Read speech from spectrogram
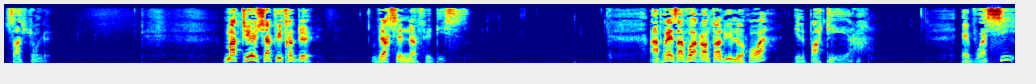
Sachons-le. Matthieu chapitre 2, versets 9 et 10. Après avoir entendu le roi, ils partirent. Et voici,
